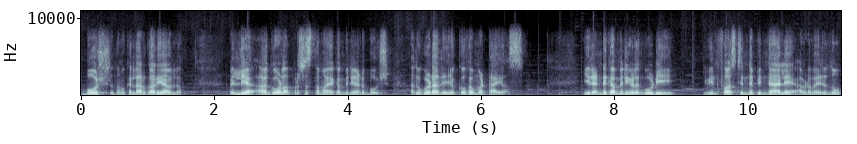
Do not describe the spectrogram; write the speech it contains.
ബോഷ് നമുക്കെല്ലാവർക്കും അറിയാമല്ലോ. വലിയ ആഗോള പ്രശസ്തമായ കമ്പനിയാണ് ബോഷ് അതുകൂടാതെ യൊക്കോഹോമ ടയേഴ്സ് ഈ രണ്ട് കമ്പനികളും കൂടി വിൻഫാസ്റ്റിന്റെ പിന്നാലെ അവിടെ വരുന്നു.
